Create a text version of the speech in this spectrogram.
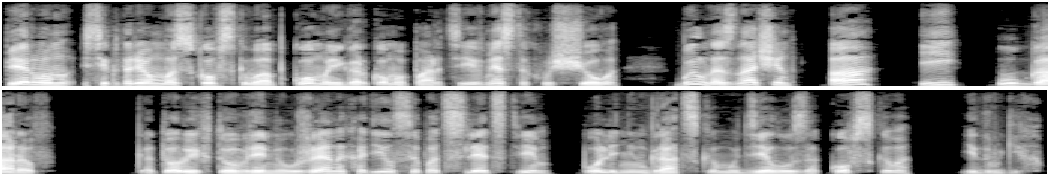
первым секретарем Московского обкома и горкома партии вместо Хрущева был назначен А. И. Угаров, который в то время уже находился под следствием по ленинградскому делу Заковского и других.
